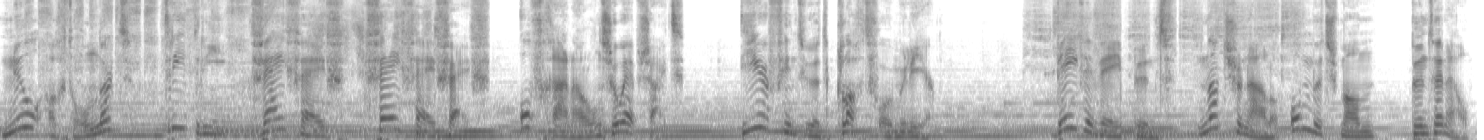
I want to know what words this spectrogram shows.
0800 3355 555 of ga naar onze website. Hier vindt u het klachtformulier. www.nationaleombudsman.nl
